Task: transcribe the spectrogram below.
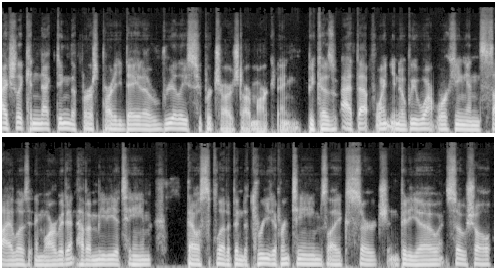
actually connecting the first party data really supercharged our marketing because at that point, you know, we weren't working in silos anymore. We didn't have a media team that was split up into three different teams like search and video and social.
